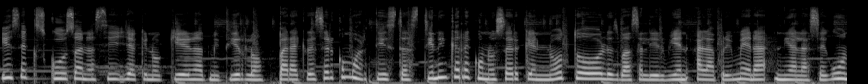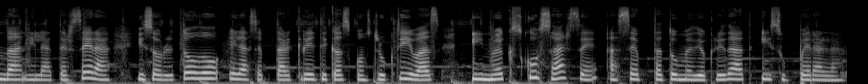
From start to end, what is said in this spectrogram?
y se excusan así ya que no quieren admitirlo. Para crecer como artistas tienen que reconocer que no todo les va a salir bien a la primera, ni a la segunda, ni la tercera y sobre todo el aceptar críticas constructivas y no excusarse, acepta tu mediocridad y supérala.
